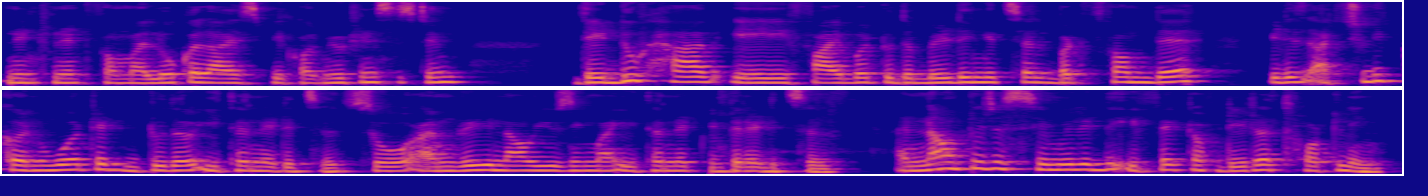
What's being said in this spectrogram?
an internet from my local ISP called Mutiny System. They do have a fiber to the building itself, but from there, it is actually converted to the Ethernet itself. So I'm really now using my Ethernet internet itself. And now to just simulate the effect of data throttling,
